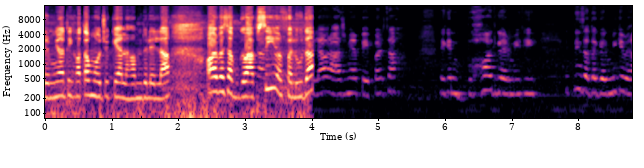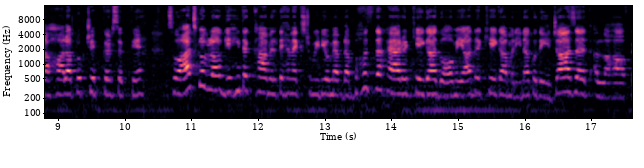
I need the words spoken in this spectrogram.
गर्मियाँ थी ख़त्म हो चुकी हैं अलहमदिल्ला और बस अब वापसी और फलूदा। और आज मेरा पेपर था लेकिन बहुत गर्मी थी। इतनी ज़्यादा गर्मी कि मेरा हाल आप लोग चेक कर सकते हैं। सो so, आज का व्लॉग यहीं तक था। मिलते हैं नेक्स्ट वीडियो में। अपना बहुत ज़्यादा ख्याल रखिएगा दुआओं में याद रखिएगा। मरीना को दें इजाज़त। अल्लाह हाफ़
